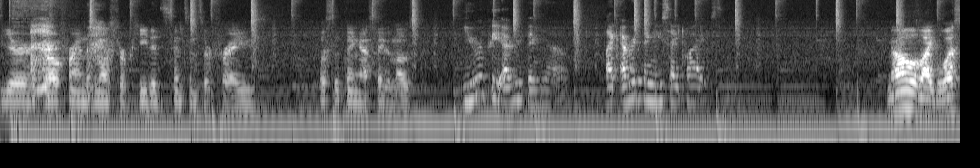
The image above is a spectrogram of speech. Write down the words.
your girlfriend's most repeated sentence or phrase? What's the thing I say the most? You repeat everything though, like everything you say twice. No, like what's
